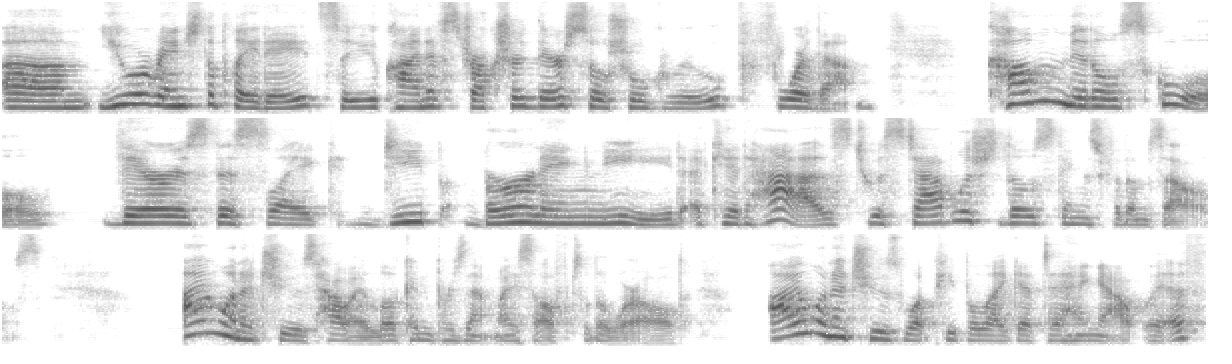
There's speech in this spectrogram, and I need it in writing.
Um, you arranged the play dates, so you kind of structured their social group for them. Come middle school, there is this like deep burning need a kid has to establish those things for themselves. I want to choose how I look and present myself to the world. I want to choose what people I get to hang out with.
